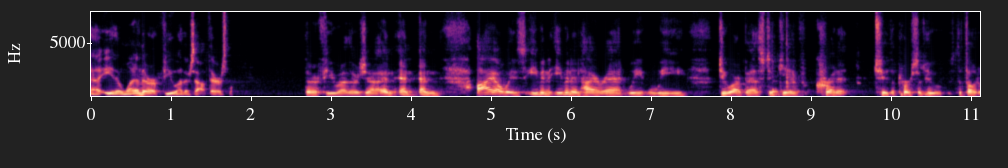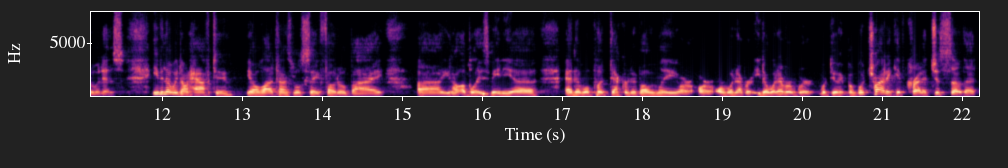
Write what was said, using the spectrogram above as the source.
uh, either one, and there are a few others out there as well. There are a few others, yeah, and and and I always, even even in higher ed, we we do our best to give credit to the person who the photo it is, even though we don't have to. You know, a lot of times we'll say photo by, uh, you know, Ablaze Media, and then we'll put decorative only or, or or whatever, you know, whatever we're we're doing. But we'll try to give credit just so that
